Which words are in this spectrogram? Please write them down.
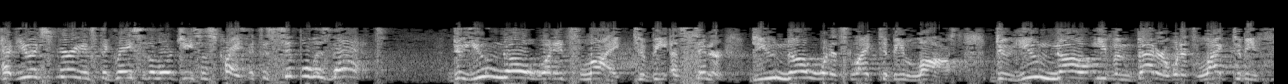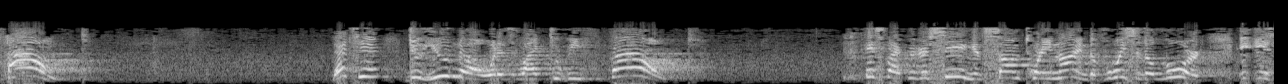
Have you experienced the grace of the Lord Jesus Christ? It's as simple as that. Do you know what it's like to be a sinner? Do you know what it's like to be lost? Do you know even better what it's like to be found? That's it. Do you know what it's like to be found? It's like we were seeing in Psalm 29, the voice of the Lord is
